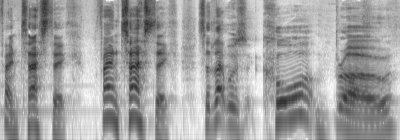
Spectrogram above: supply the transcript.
Fantastic. Fantastic. So that was Core Bro.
